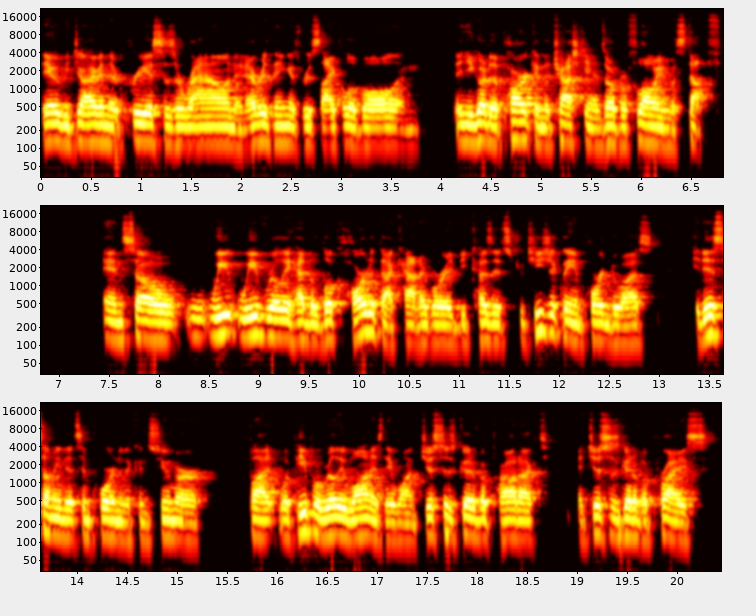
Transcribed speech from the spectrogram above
they would be driving their Priuses around and everything is recyclable. And then you go to the park and the trash can's overflowing with stuff. And so we, we've really had to look hard at that category because it's strategically important to us. It is something that's important to the consumer. But what people really want is they want just as good of a product at just as good of a price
